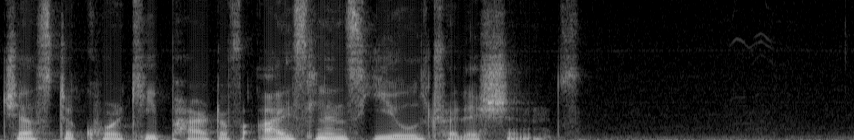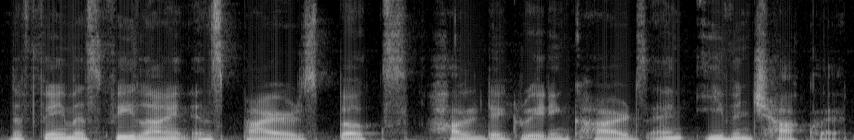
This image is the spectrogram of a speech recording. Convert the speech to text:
just a quirky part of Iceland's Yule traditions. The famous feline inspires books, holiday greeting cards, and even chocolate.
